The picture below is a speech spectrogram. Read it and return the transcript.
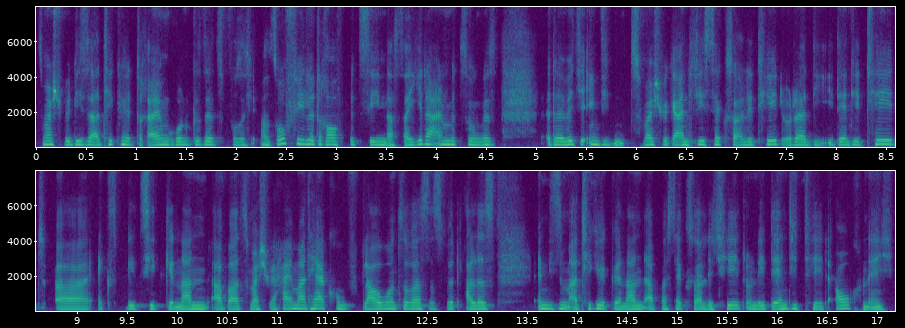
Zum Beispiel dieser Artikel 3 im Grundgesetz, wo sich immer so viele drauf beziehen, dass da jeder einbezogen ist. Da wird ja irgendwie zum Beispiel gar nicht die Sexualität oder die Identität äh, explizit genannt, aber zum Beispiel Heimat, Herkunft, Glaube und sowas, das wird alles in diesem Artikel genannt, aber Sexualität und Identität auch nicht.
